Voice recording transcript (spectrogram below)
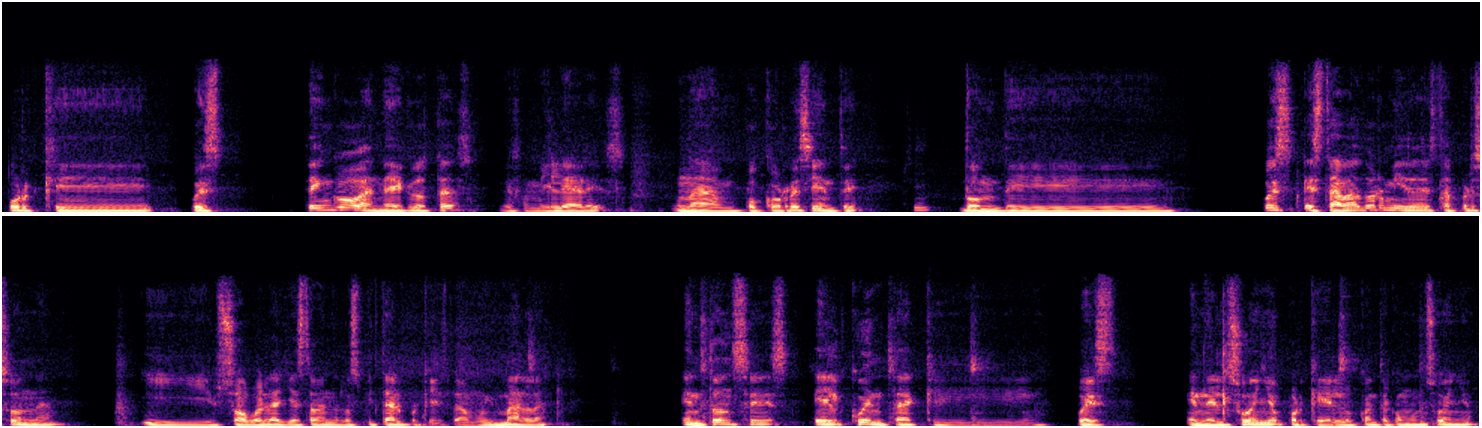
Porque, pues, tengo anécdotas de familiares, una un poco reciente, donde, pues, estaba dormida esta persona y su abuela ya estaba en el hospital porque estaba muy mala. Entonces, él cuenta que, pues, en el sueño, porque él lo cuenta como un sueño,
